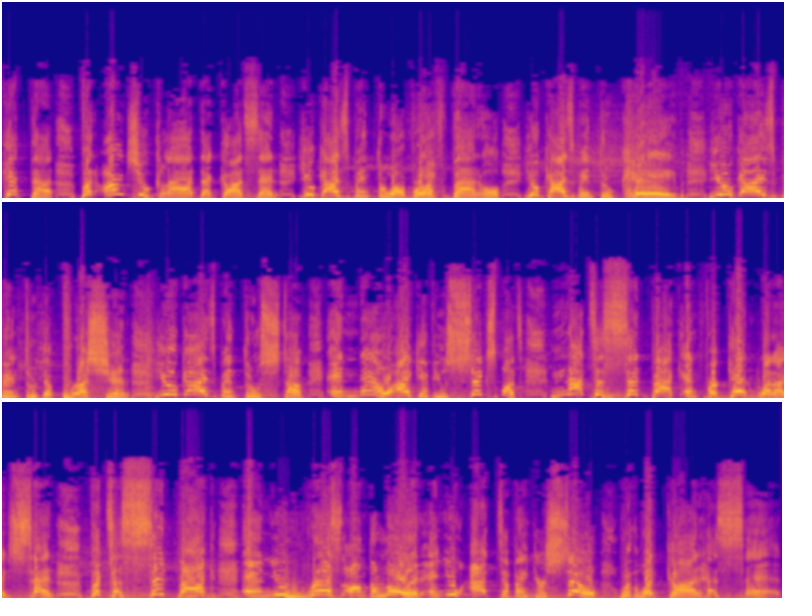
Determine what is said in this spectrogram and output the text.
get that. But aren't you glad that God said, You guys been through a rough battle? You guys been through cave. You guys been through depression. You guys been through stuff. And now I give you six months not to sit back and forget what I've said, but to sit back and you rest on the Lord and you activate yourself with what God has said.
